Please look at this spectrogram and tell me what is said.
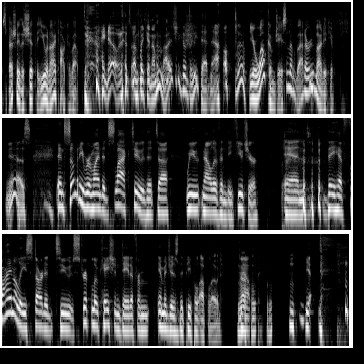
especially the shit that you and I talked about. I know. That's what I'm thinking. I'm, I should go delete that now. Yeah, you're welcome, Jason. I'm glad I reminded you. Yes. And somebody reminded Slack too that uh, we now live in the future and they have finally started to strip location data from images that people upload. Now, Oh, okay. yeah.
